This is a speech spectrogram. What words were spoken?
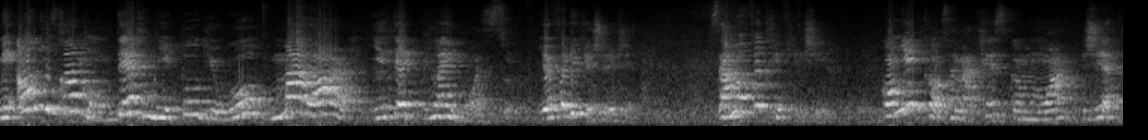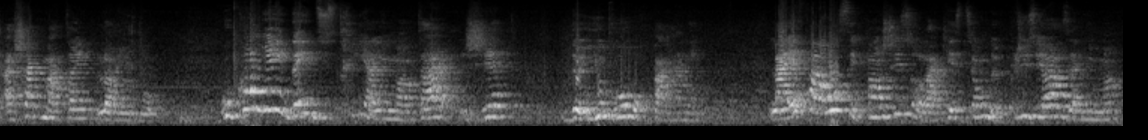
Mais en ouvrant mon dernier pot de yogourt, malheur, il était plein de moisissures. Il a fallu que je le jette. Ça m'a fait réfléchir. Combien de consommatrices comme moi jettent à chaque matin leur yogourt? Ou combien d'industries alimentaires jettent de yogourt par année? La FAO s'est penchée sur la question de plusieurs aliments,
